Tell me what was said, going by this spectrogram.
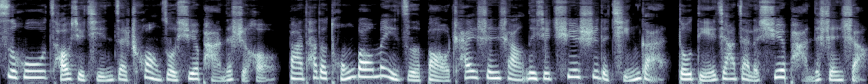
似乎曹雪芹在创作薛蟠的时候，把他的同胞妹子宝钗身上那些缺失的情感都叠加在了薛蟠的身上。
